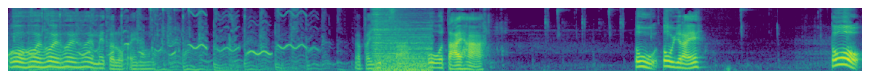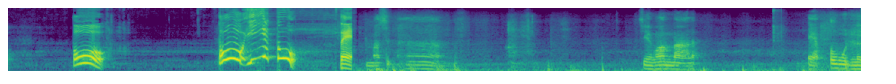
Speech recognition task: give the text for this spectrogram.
โอ้เฮ้ยเฮ้ยเฮ้ยเฮ้ยไม่ตลกไอ้น้องกลับไปยี่สิบสามโอ้ ตายหา ตู้ ตู้อยู่ไหน ตู้ ตู้ ตู้อีเหี้ยตู้ แตะมาสิบห้าเชื่อว่ามันมาแล้ว แอบตูดเล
